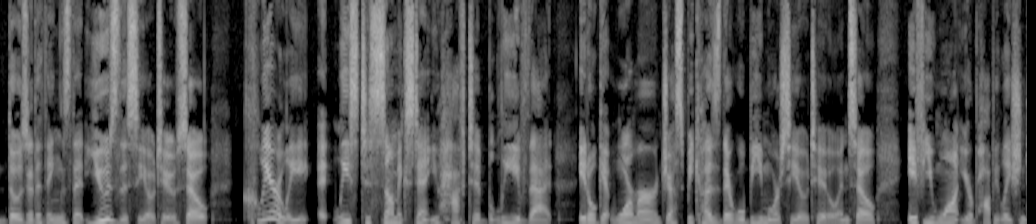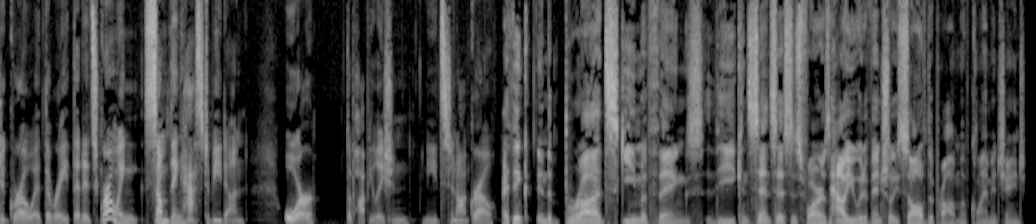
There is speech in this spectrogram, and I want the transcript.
those are the things that use the CO2 so clearly at least to some extent you have to believe that it'll get warmer just because there will be more CO2 and so if you want your population to grow at the rate that it's growing something has to be done or the population needs to not grow I think in the broad scheme of things, the consensus as far as how you would eventually solve the problem of climate change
